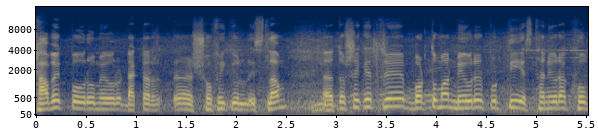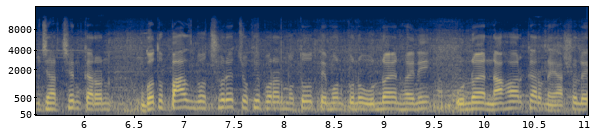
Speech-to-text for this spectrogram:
সাবেক পৌর মেয়র ডাক্তার শফিকুল ইসলাম। তো সেক্ষেত্রে বর্তমান মেয়রের প্রতি স্থানীয়রা ক্ষোভ ঝাড়ছেন কারণ গত পাঁচ বছরে চোখে পড়ার মতো তেমন কোনো উন্নয়ন হয়নি। উন্নয়ন না হওয়ার কারণে আসলে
